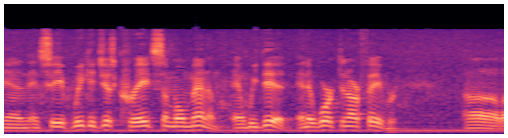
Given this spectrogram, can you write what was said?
and, and see if we could just create some momentum. And we did, and it worked in our favor. Uh,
